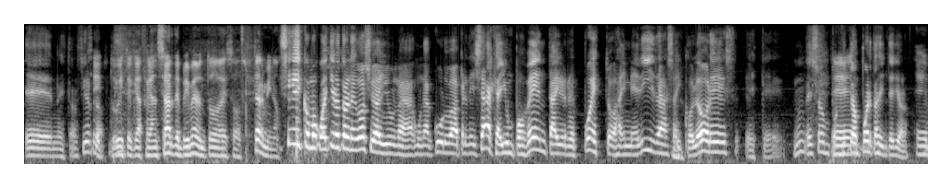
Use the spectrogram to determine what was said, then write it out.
eh, en esto, ¿no es cierto? sí, tuviste que afianzarte primero en todos esos términos. Sí, como cualquier otro negocio hay una, una curva de aprendizaje, hay un postventa, hay repuestos, hay medidas, hay colores, este, eso un poquito Eh, puertas de interior. Eh,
